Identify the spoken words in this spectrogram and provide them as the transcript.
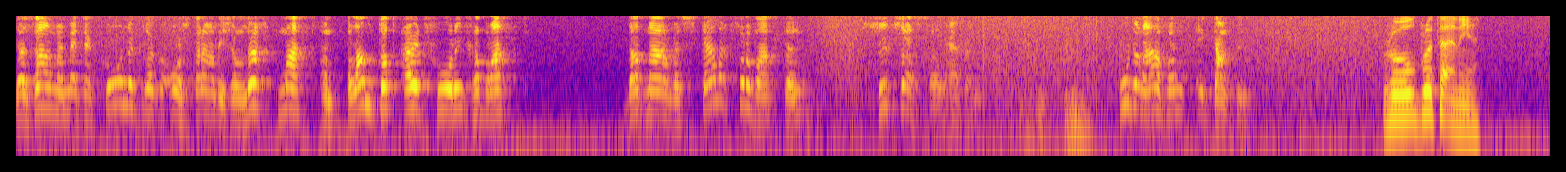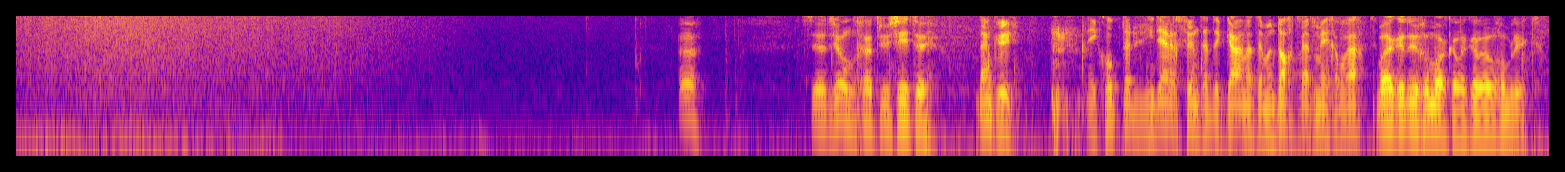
tezamen met de Koninklijke Australische Luchtmacht, een plan tot uitvoering gebracht dat naar we stellig verwachten succes zal hebben. Goedenavond, ik dank u. Rule Britannia. Ah. Sir John, gaat u zitten. Dank u. Ik hoop dat u het niet erg vindt dat ik Garnet en mijn dochter heb meegebracht. Maak het u gemakkelijk, een ogenblik.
